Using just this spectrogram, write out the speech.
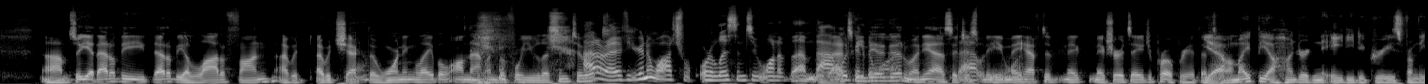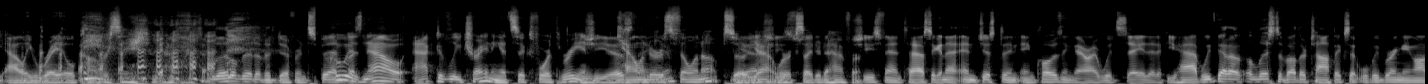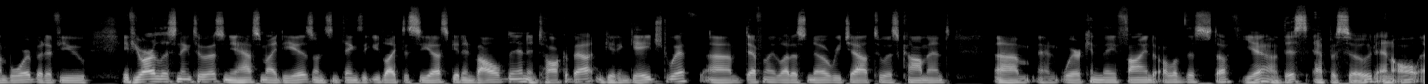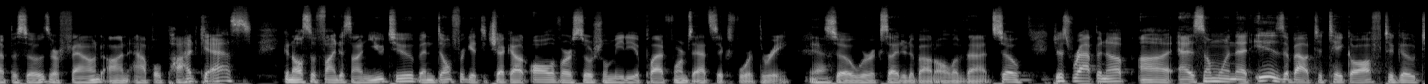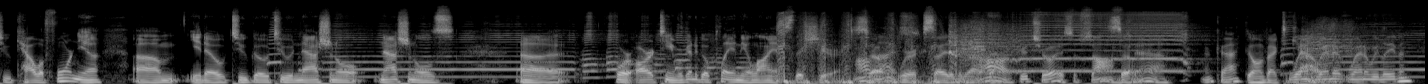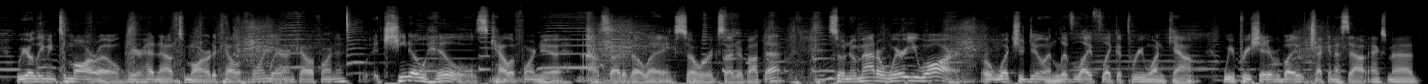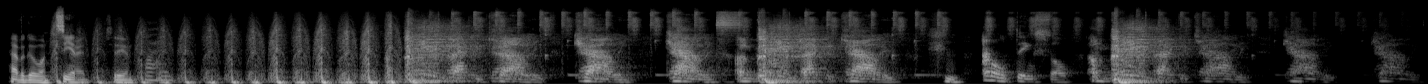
Um, so yeah, that'll be that'll be a lot of fun. I would I would check Yeah. the warning label on that one before you listen to it. I don't know if you're gonna watch or listen to one of them. Well, That that's would be, going to the be a good one. Yes, it just you may one. have to make make sure it's age appropriate. That's yeah, all. it might be 180 degrees from the alley rail conversation. a little bit of a different spin. Who is now actively training at 643 and She is, calendar is filling up. So Yeah, yeah, we're excited to have her. She's fantastic. And, I- and just in, in closing there, I would say that if you have, we've got a, a list of other topics that we'll be bringing on board. But if you, if you are listening to us and you have some ideas on some things that you'd like to see us get involved in and talk about and get engaged with, um, definitely let us know, reach out to us, comment. Um, and where can they find all of this stuff? Yeah, this episode and all episodes are found on Apple Podcasts. You can also find us on YouTube. And don't forget to check out all of our social media platforms at 643. Yeah. So we're excited about all of that. So just wrapping up, uh, as someone that is about to take off to go to California, um, you know, to go to a national nationals uh, for our team, we're going to go play in the Alliance this year. Oh, so nice. we're excited about that. Oh, good choice of songs. So- yeah. Okay. Going back to When, Cal. when, when are we leaving? We are leaving tomorrow. We're heading out tomorrow to California. Where in California? Chino Hills, California, outside of LA. So we're excited about that. So no matter where you are or what you're doing, live life like a 3 1 count. We appreciate everybody checking us out. Thanks, Matt. Have a good one. See you. See you. Bye. Cali, Cali, Cali. I'm going back to Cali. Hmm. I don't think so. I'm going back to Cali, Cali, Cali.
